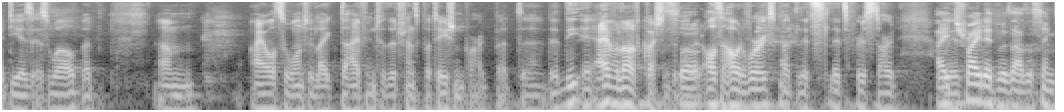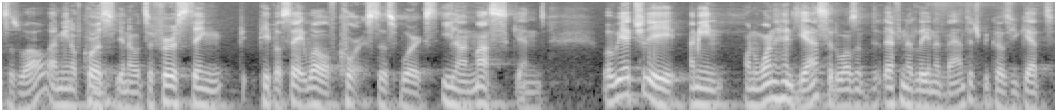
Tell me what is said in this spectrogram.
ideas as well? But um, I also want to like dive into the transportation part, but uh, the, the, I have a lot of questions so, about it. Also, how it works, but let's let's first start. I tried it with other things as well. I mean, of course, you know, it's the first thing people say. Well, of course, this works. Elon Musk and well, we actually, I mean, on one hand, yes, it was a, definitely an advantage because you get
